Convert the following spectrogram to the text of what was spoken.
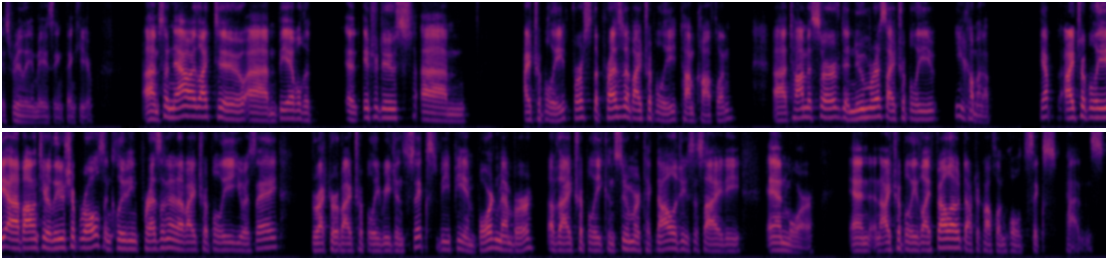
it's really amazing. Thank you. Um, so now I'd like to um, be able to uh, introduce um, IEEE. First, the president of IEEE, Tom Coughlin. Uh, Tom has served in numerous IEEE. You come on up. Yep, IEEE uh, volunteer leadership roles, including president of IEEE USA, director of IEEE Region 6, VP and board member of the IEEE Consumer Technology Society, and more. And an IEEE Life Fellow, Dr. Coughlin holds six patents.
